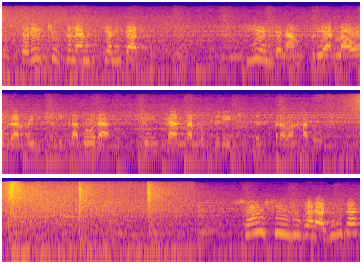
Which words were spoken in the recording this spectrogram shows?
Los derechos de la ancianidad tienden a ampliar la obra reivindicadora que encarnan los derechos del trabajador. Son sin lugar a dudas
